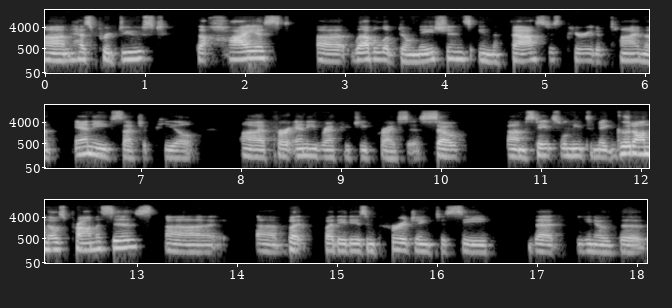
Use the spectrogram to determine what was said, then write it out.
um, has produced the highest uh, level of donations in the fastest period of time of any such appeal uh, for any refugee crisis. So um, states will need to make good on those promises, uh, but but it is encouraging to see that you know the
